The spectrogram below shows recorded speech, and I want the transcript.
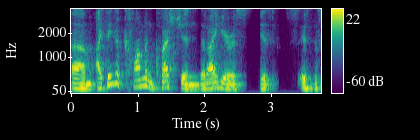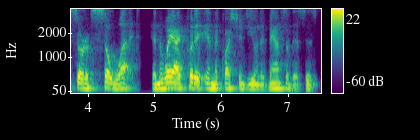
Um, i think a common question that i hear is is is the sort of so what? And the way i put it in the question to you in advance of this is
